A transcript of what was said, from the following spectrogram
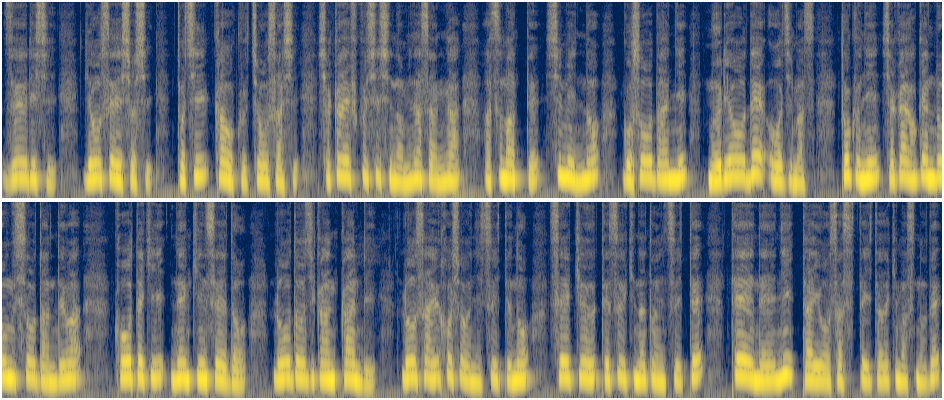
税理士行政書士土地家屋調査士社会福祉士の皆さんが集まって市民のご相談に無料で応じます。特に社会保険労務士相談では公的年金制度労働時間管理労災保障についての請求手続きなどについて丁寧に対応させていただきますので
